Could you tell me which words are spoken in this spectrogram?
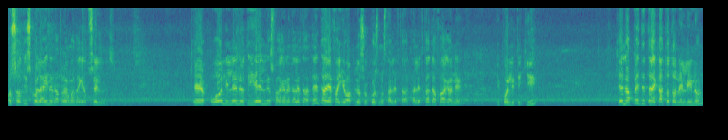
πόσο δύσκολα είναι τα πράγματα για τους Έλληνες. Και όλοι λένε ότι οι Έλληνες φάγανε τα λεφτά. Δεν τα έφαγε ο απλός ο κόσμος τα λεφτά. Τα λεφτά τα φάγανε οι πολιτικοί και ένα 5% των Ελλήνων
